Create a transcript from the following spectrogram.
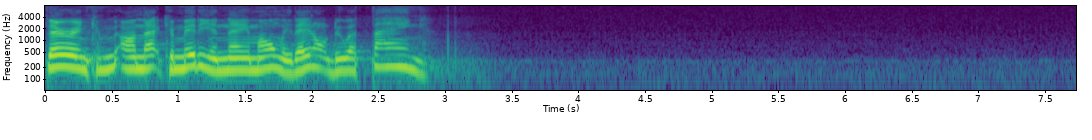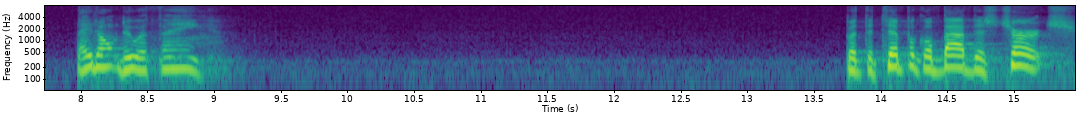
they're in, on that committee in name only. They don't do a thing. They don't do a thing. But the typical Baptist church,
